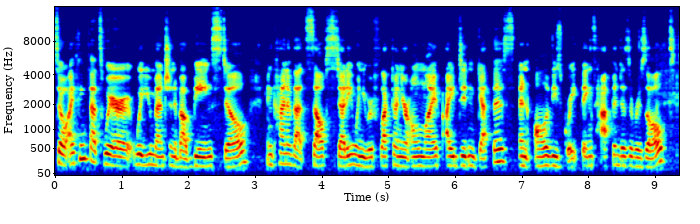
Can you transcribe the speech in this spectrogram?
So I think that's where what you mentioned about being still and kind of that self study when you reflect on your own life. I didn't get this, and all of these great things happened as a result.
